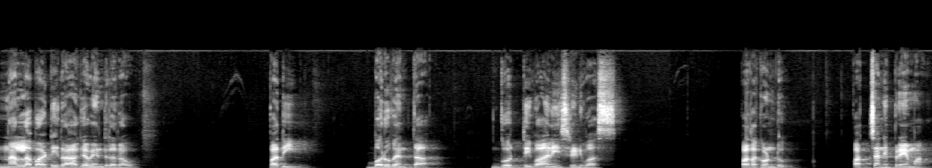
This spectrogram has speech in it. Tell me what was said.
నల్లబాటి రాఘవేంద్రరావు. పది బరువెంత. గొర్తి వాణి శ్రీనివాస్. పదకొండు పచ్చని ప్రేమ.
